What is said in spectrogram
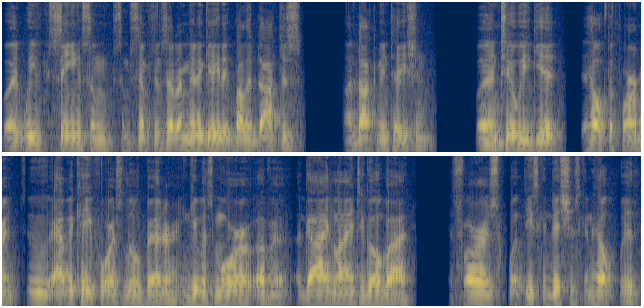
but we've seen some, some symptoms that are mitigated by the doctor's uh, documentation. But Mhm. until we get the health department to advocate for us a little better and give us more of a, a guideline to go by as far as what these conditions can help with,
